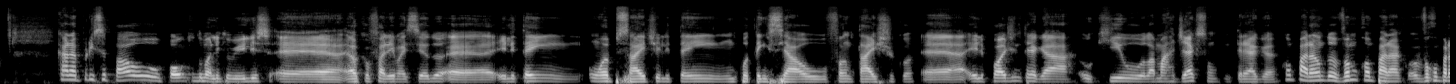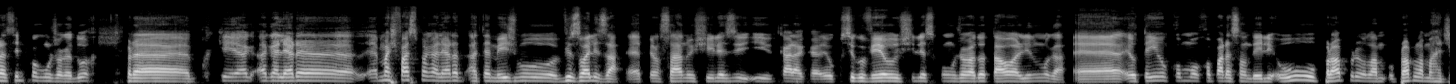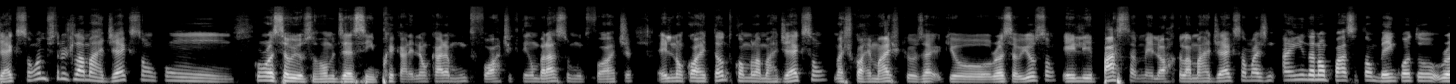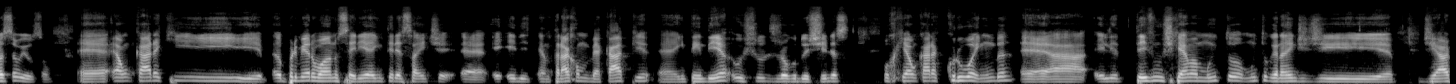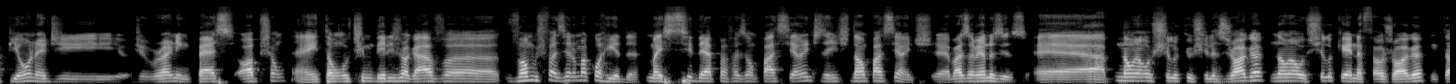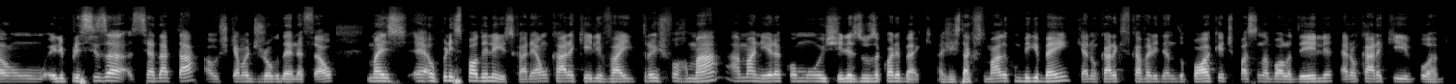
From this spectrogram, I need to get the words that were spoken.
Cara, o principal ponto do Malik Willis é, é o que eu falei mais cedo. É, ele tem um upside, ele tem um potencial fantástico. É, ele pode entregar o que o Lamar Jackson entrega. Comparando, vamos comparar, eu vou comparar sempre com algum jogador, pra, porque a, a galera. É mais fácil pra galera até mesmo visualizar. É, pensar nos Steelers e, e, caraca, eu consigo ver os Steelers com um jogador tal ali no lugar. É, eu tenho como comparação dele o próprio, o próprio Lamar Jackson, uma mistura de Lamar Jackson com, com o Russell Wilson, vamos dizer assim. Porque, cara, ele é um cara muito forte, que tem um braço muito forte. Ele não corre tanto como o Lamar Jackson, mas corre mais que o, que o Russell Wilson. Ele passa melhor que o Lamar Jackson, mas ainda não passa tão bem quanto o Russell Wilson. É, é um cara que o primeiro ano seria interessante é, ele entrar como backup, é, entender o estilo de jogo dos Steelers, porque é um cara cru ainda. É, ele teve um esquema muito, muito grande de, de RPO, né, de, de running pass option. É, então o time dele jogava, vamos fazer uma corrida, mas se der para fazer um passe antes, a gente dá um passe antes. É mais ou menos isso. É, não é o estilo que o Steelers joga, não é o estilo que a NFL joga, então ele precisa se adaptar ao esquema de jogo da NFL, mas é, o principal dele é isso, cara. É um cara que ele vai transformar a maneira como o Steelers usa quarterback. A gente tá acostumado com o Big Ben, que era um cara que ficava ali dentro do pocket, passando a bola dele. Era um cara que, porra,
